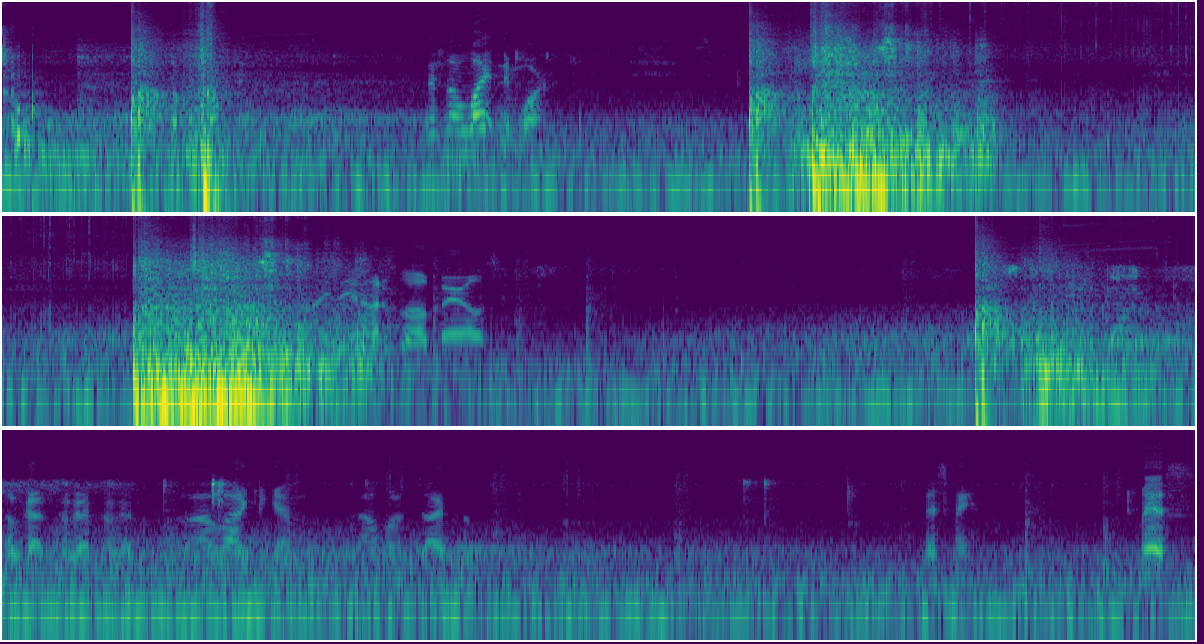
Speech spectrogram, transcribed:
The? There's no light anymore. I know how to blow up barrels. Good. Oh god, oh god, oh god. I lagged again. I almost died though. Miss me. Miss.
